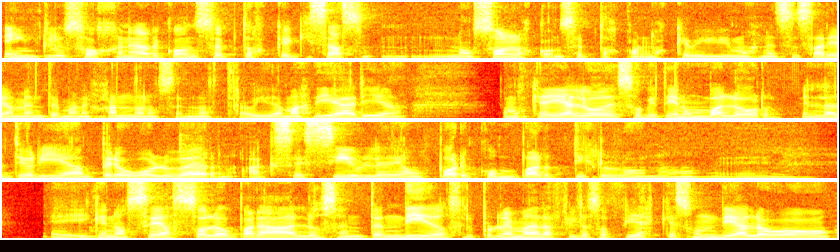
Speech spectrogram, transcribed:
e incluso generar conceptos que quizás no son los conceptos con los que vivimos necesariamente manejándonos en nuestra vida más diaria. Digamos que hay algo de eso que tiene un valor en la teoría, pero volver accesible, digamos, poder compartirlo, ¿no? Eh, mm. Eh, y que no sea solo para los entendidos. El problema de la filosofía es que es un diálogo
